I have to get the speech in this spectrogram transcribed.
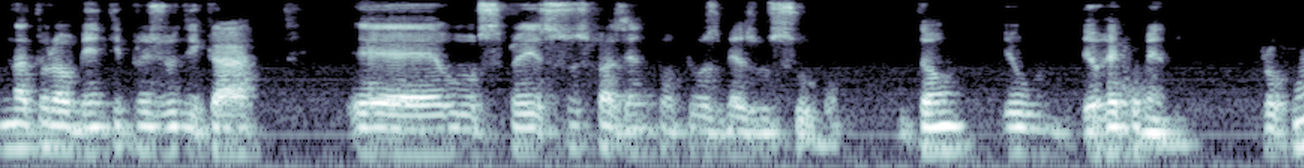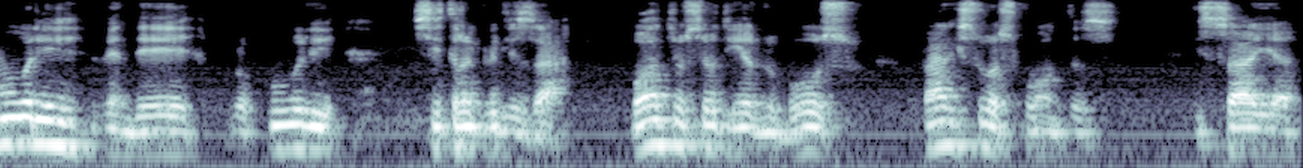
naturalmente, prejudicar é, os preços, fazendo com que os mesmos subam. Então, eu, eu recomendo. Procure vender, procure se tranquilizar. Bote o seu dinheiro no bolso, pague suas contas e saia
